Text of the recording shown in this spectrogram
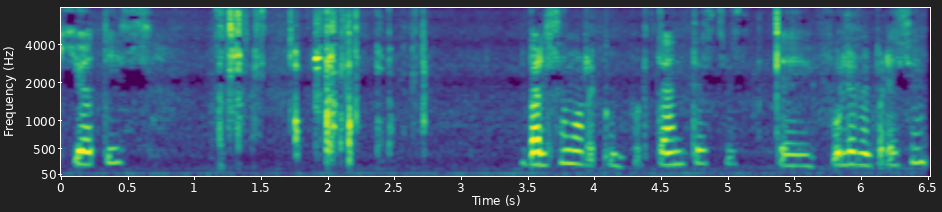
Kiotis. Bálsamo reconfortante. Este es de Fuller, me parece.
